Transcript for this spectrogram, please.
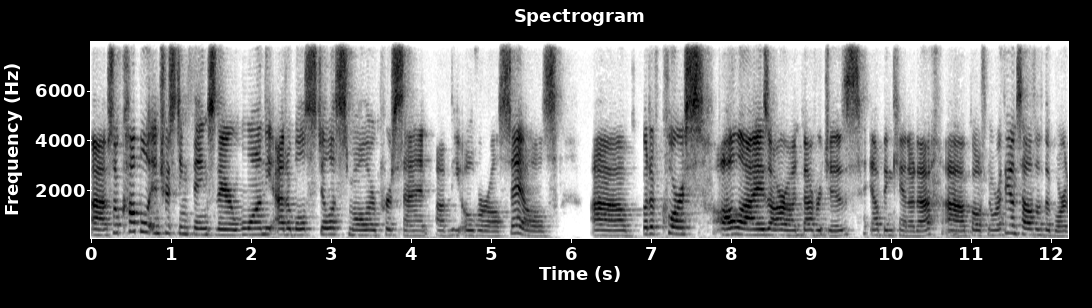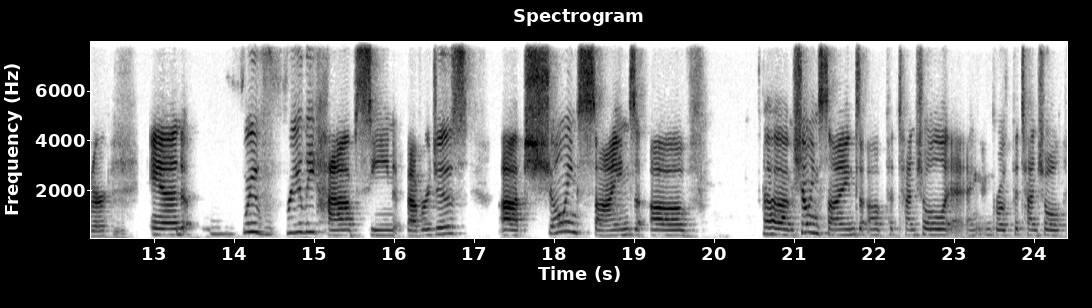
Uh, so a couple interesting things there. One, the edibles still a smaller percent of the overall sales. Uh, but of course, all eyes are on beverages up in Canada, uh, mm-hmm. both north and south of the border. Mm-hmm. And we really have seen beverages uh, showing signs of um, showing signs of potential and, and growth potential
